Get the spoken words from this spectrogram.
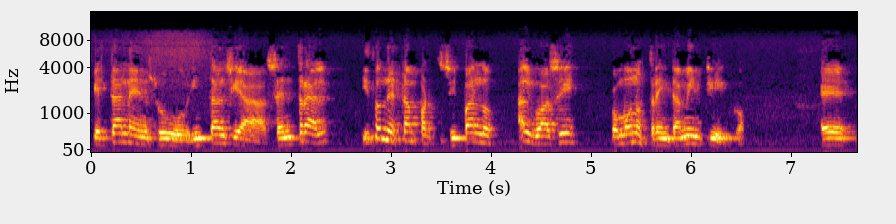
que están en su instancia central y donde están participando algo así como unos 30.000 chicos. Eh,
